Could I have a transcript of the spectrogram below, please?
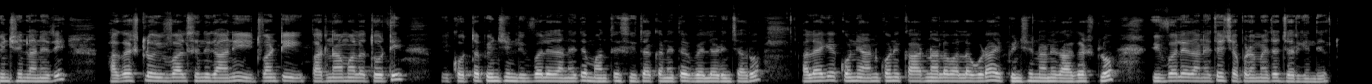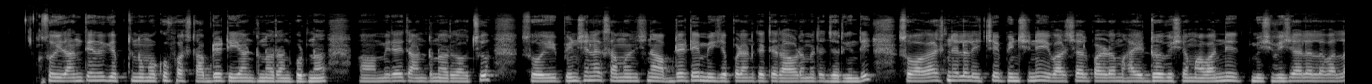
పెన్షన్లు అనేది ఆగస్టులో ఇవ్వాల్సింది కానీ ఇటువంటి పరిణామాలతోటి ఈ కొత్త పెన్షన్లు ఇవ్వలేదని అయితే మంత్రి సీతాకన్ అయితే వెల్లడించారు. అలాగే కొన్ని అనుకోని కారణాల వల్ల కూడా ఈ పెన్షన్ అనేది ఆగస్టులో ఇవ్వలేదని అయితే చెప్పడం అయితే జరిగింది. సో ఇదంతా ఎందుకు చెప్తున్నా మాకు ఫస్ట్ అప్డేట్ ఇవ్వ అంటున్నారు అనుకుంటున్నా. మీరైతే అంటున్నారు కావచ్చు. సో ఈ పెన్షన్లకు సంబంధించిన అప్డేటే మీకు చెప్పడానికి అయితే రావడం అయితే జరిగింది. సో ఆగస్ట్ నెలలో ఇచ్చే పెన్షనే ఈ వర్షాలు పడడం హైడ్రో విషయం అవన్నీ విషయాల వల్ల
